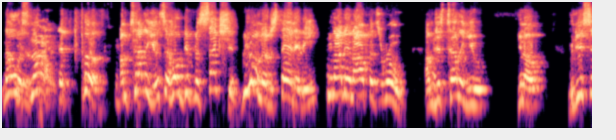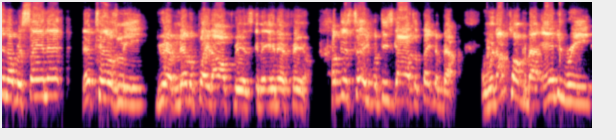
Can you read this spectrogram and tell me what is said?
No, it's not. It- look, I'm telling you, it's a whole different section. You don't understand it, E. You're not in the offensive room. I'm just telling you, you know, when you're sitting over saying that, that tells me you have never played offense in the NFL. I'm just telling you what these guys are thinking about. And when I'm talking about Andy Reid,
